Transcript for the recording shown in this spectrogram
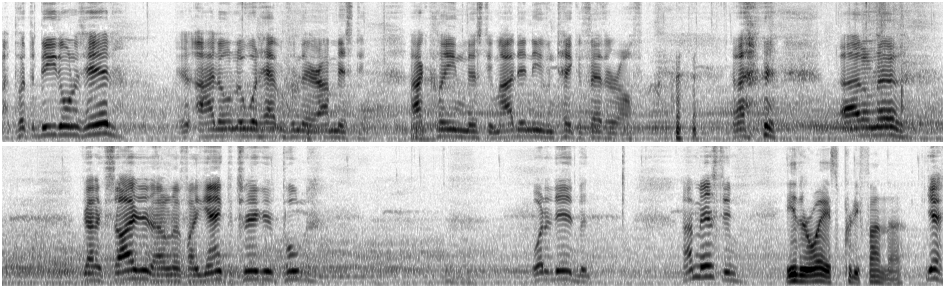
I put the bead on his head, and I don't know what happened from there. I missed him. I clean missed him. I didn't even take a feather off. I, I don't know. Got excited. I don't know if I yanked the trigger, pulled what I did, but I missed him. Either way, it's pretty fun though. Yeah,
